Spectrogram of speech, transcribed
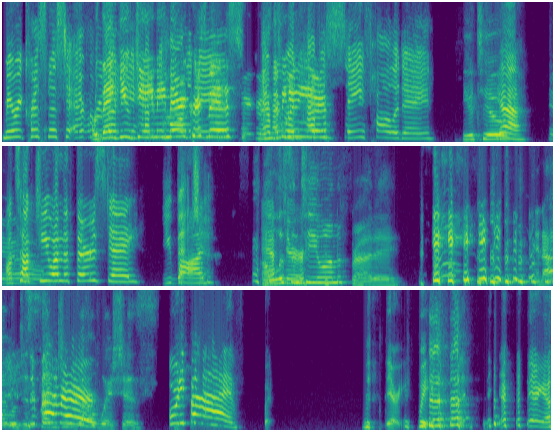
Merry Christmas to everybody. Well, thank you, Jamie. Happy Merry Christmas. Merry Christmas. Happy New Year. Have a safe holiday. You too. Yeah. I'll talk to you on the Thursday. You bet. I'll listen to you on the Friday. and I will just Survivor! send you your wishes. 45. There you wait. there you go.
